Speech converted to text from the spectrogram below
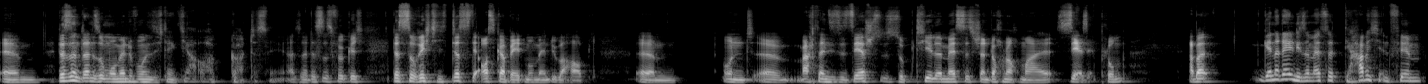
Ähm, das sind dann so Momente, wo man sich denkt, ja, oh Gott, das, also das ist wirklich, das ist so richtig, das ist der Oscar-Bait-Moment überhaupt. Ähm, und äh, macht dann diese sehr subtile Message dann doch nochmal sehr, sehr plump. Aber generell diese Message, die habe ich in Filmen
